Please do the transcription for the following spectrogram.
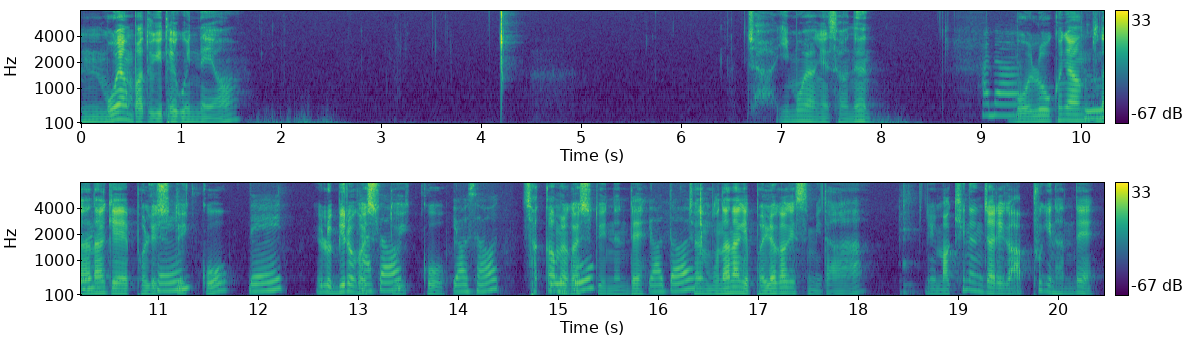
음, 모양 바둑이 되고 있네요. 자, 이 모양에서는 하나, 뭘로 그냥 둘, 무난하게 벌릴 수도 셋, 있고, 넷, 일로 밀어갈 수도 다섯, 있고, 여섯, 삭감을 갈 일곱, 수도 있는데, 여덟, 저는 무난하게 벌려가겠습니다. 이 막히는 자리가 아프긴 한데,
